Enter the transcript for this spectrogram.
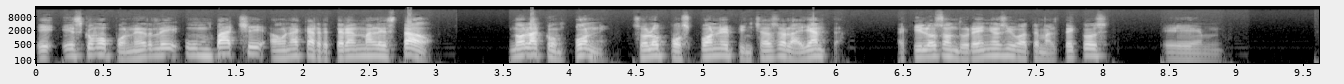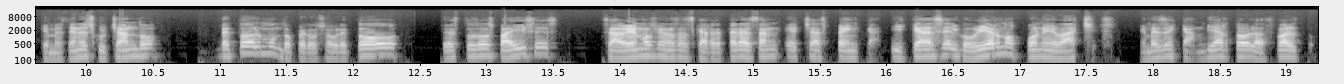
E, es como ponerle un bache a una carretera en mal estado. No la compone, solo pospone el pinchazo de la llanta. Aquí los hondureños y guatemaltecos eh, que me estén escuchando de todo el mundo, pero sobre todo de estos dos países, sabemos que nuestras carreteras están hechas penca. ¿Y qué hace el gobierno? Pone baches, en vez de cambiar todo el asfalto.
